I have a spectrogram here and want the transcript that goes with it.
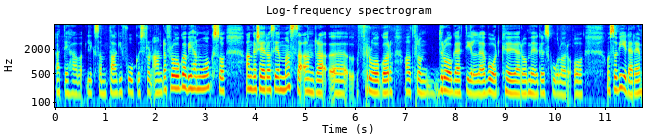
att det har liksom tagit fokus från andra frågor. Vi har nog också engagerat oss i en massa andra uh, frågor, allt från droger till eh, vårdköer och mögelskolor och, och så vidare.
